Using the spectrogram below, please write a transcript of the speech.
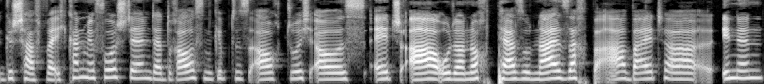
geschafft? Weil ich kann mir vorstellen, da draußen gibt es auch durchaus HR oder noch PersonalsachbearbeiterInnen,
